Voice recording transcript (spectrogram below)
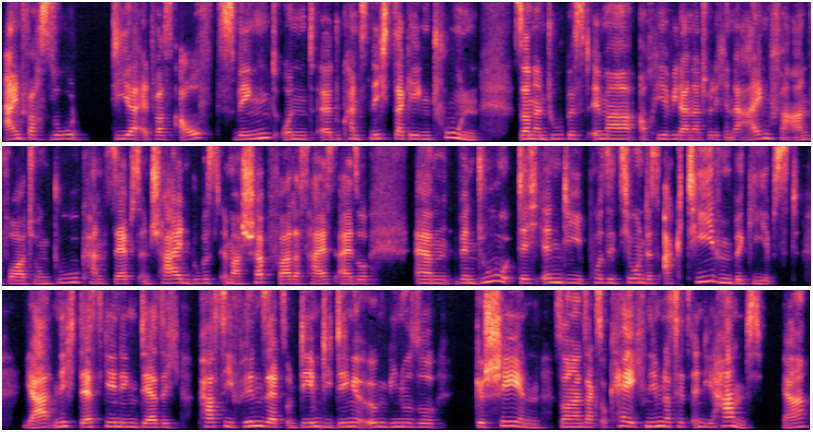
einfach so dir etwas aufzwingt und äh, du kannst nichts dagegen tun, sondern du bist immer auch hier wieder natürlich in der Eigenverantwortung. Du kannst selbst entscheiden, du bist immer Schöpfer. Das heißt also, ähm, wenn du dich in die Position des Aktiven begibst, ja, nicht desjenigen, der sich passiv hinsetzt und dem die Dinge irgendwie nur so geschehen, sondern sagst, okay, ich nehme das jetzt in die Hand, ja,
